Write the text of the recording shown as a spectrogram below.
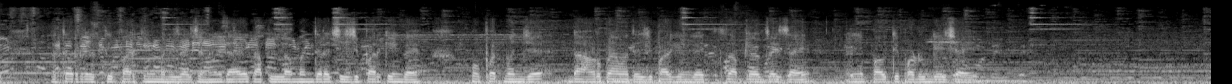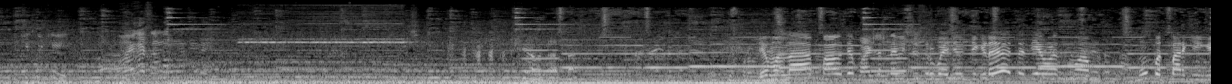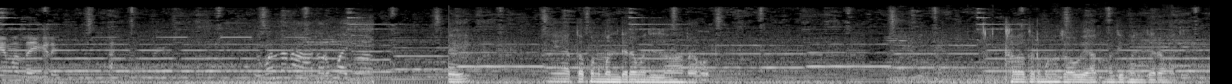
तर ती पार्किंगमध्ये जायचं नाही. डायरेक्ट आपल्याला मंदिराची जी पार्किंग आहे मोफत म्हणजे दहा रुपयामध्ये जी पार्किंग आहे तिथं आपल्याला जायचं आहे आणि पावती पाडून घ्यायची आहे. हे म्हणला पावत्या भांडल्यात ना वीस रुपयाची तिकडे तर तेवढाच मोफत पार्किंग आहे म्हणला इकडे. आणि आता आपण मंदिरामध्ये जाणार आहोत. चला तर मग जाऊया आतमध्ये मंदिरामध्ये.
